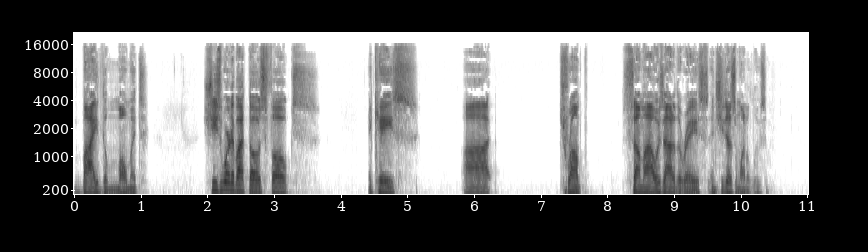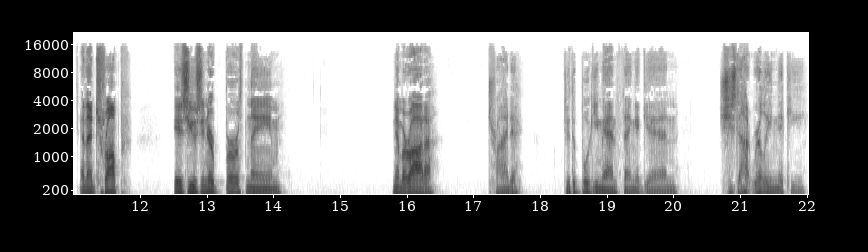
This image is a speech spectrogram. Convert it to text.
by the moment. She's worried about those folks in case uh, Trump somehow is out of the race and she doesn't want to lose him. And then Trump is using her birth name, Nimarata, trying to do the boogeyman thing again. She's not really Nikki.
